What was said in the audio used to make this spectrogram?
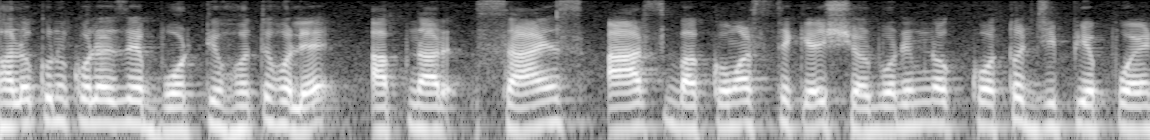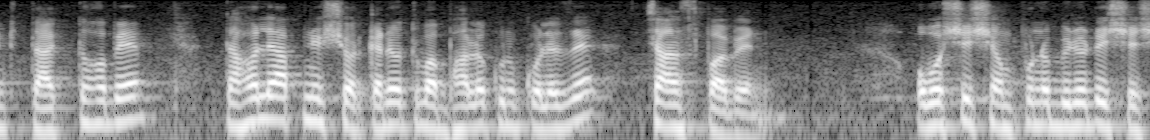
ভালো কোনো কলেজে ভর্তি হতে হলে আপনার সায়েন্স আর্টস বা কমার্স থেকে সর্বনিম্ন কত জিপিএ পয়েন্ট থাকতে হবে, তাহলে আপনি সরকারি অথবা ভালো কোনো কলেজে চান্স পাবেন। অবশ্যই সম্পূর্ণ ভিডিওটি শেষ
